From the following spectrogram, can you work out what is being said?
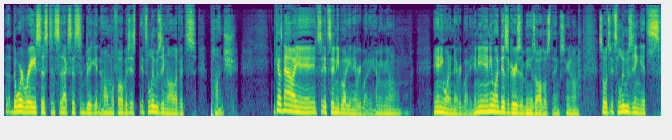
the word racist and sexist and bigot and homophobe. It's just it's losing all of its punch because now eh, it's it's anybody and everybody. I mean, you know, anyone and everybody. Any anyone disagrees with me is all those things, you know. So it's it's losing its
